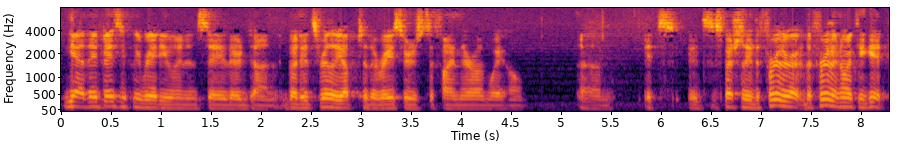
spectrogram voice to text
Yeah, they basically radio in and say they're done, but it's really up to the racers to find their own way home. Um, it's it's especially the further the further north you get.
